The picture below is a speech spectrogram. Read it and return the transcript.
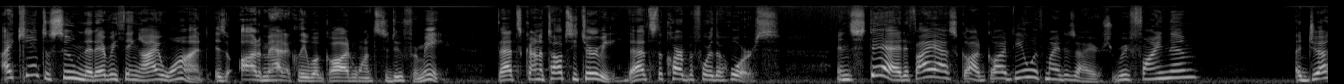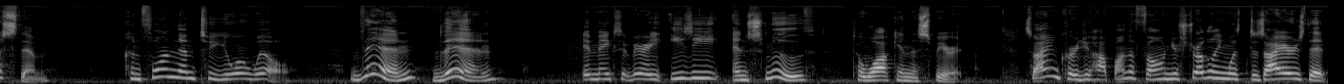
I can't assume that everything I want is automatically what God wants to do for me. That's kind of topsy turvy. That's the cart before the horse. Instead, if I ask God, God, deal with my desires, refine them, adjust them, conform them to your will, then, then it makes it very easy and smooth to walk in the Spirit. So I encourage you, hop on the phone. You're struggling with desires that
